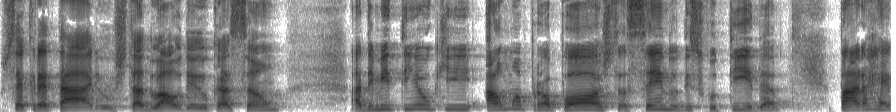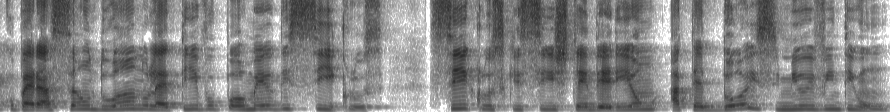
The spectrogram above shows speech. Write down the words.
O secretário estadual de Educação admitiu que há uma proposta sendo discutida para a recuperação do ano letivo por meio de ciclos, ciclos que se estenderiam até 2021,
